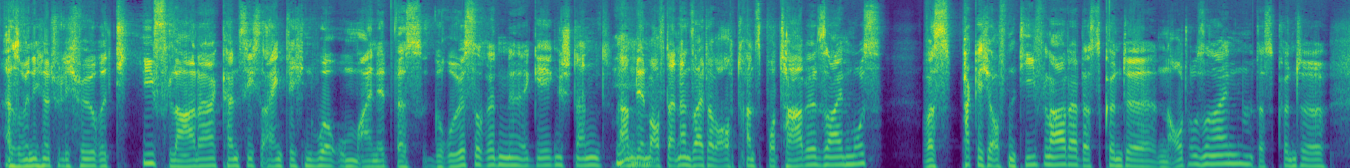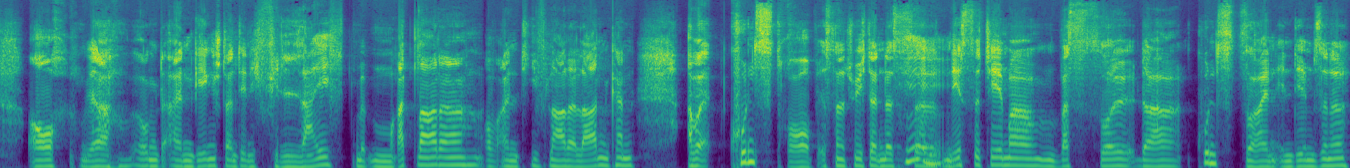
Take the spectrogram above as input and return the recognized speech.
Also wenn ich natürlich höre Tieflader, kann es sich eigentlich nur um einen etwas größeren äh, Gegenstand mhm. haben, der auf der anderen Seite aber auch transportabel sein muss. Was packe ich auf den Tieflader? Das könnte ein Auto sein. Das könnte auch ja irgendein Gegenstand, den ich vielleicht mit einem Radlader auf einen Tieflader laden kann. Aber Kunstraub ist natürlich dann das äh, hm. nächste Thema. Was soll da Kunst sein in dem Sinne?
